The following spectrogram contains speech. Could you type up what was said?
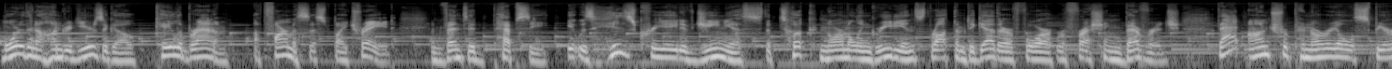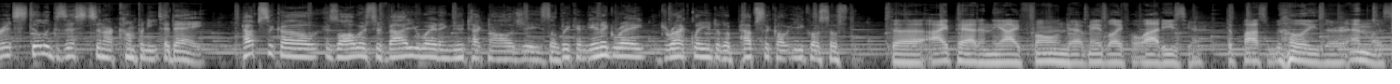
More than 100 years ago, Caleb Bradham, a pharmacist by trade, invented Pepsi. It was his creative genius that took normal ingredients, brought them together for refreshing beverage. That entrepreneurial spirit still exists in our company today. PepsiCo is always evaluating new technologies so we can integrate directly into the PepsiCo ecosystem. The iPad and the iPhone have made life a lot easier. The possibilities are endless.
